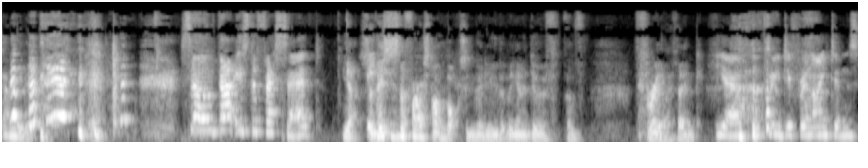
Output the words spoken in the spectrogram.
So that is the first set. yeah. So this is the first unboxing video that we're going to do of, of three, I think. Yeah, three different items.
